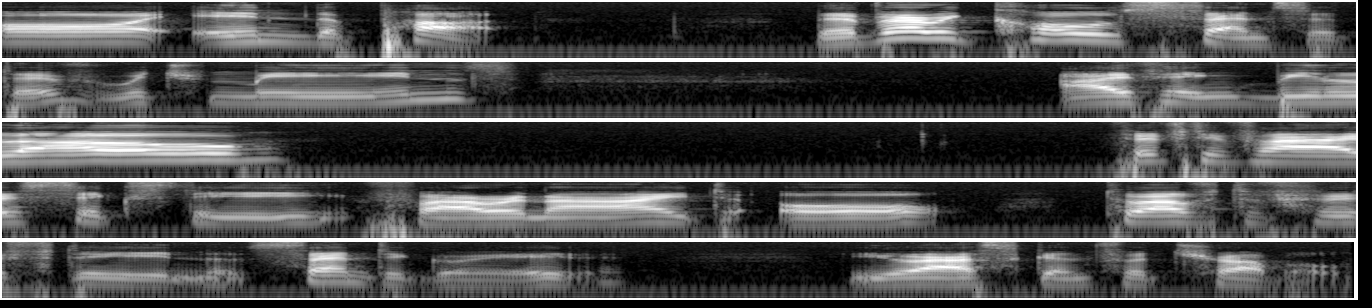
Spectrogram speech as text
or in the pot. They're very cold sensitive, which means I think below 55 60 Fahrenheit or 12 to 15 centigrade, you're asking for trouble.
